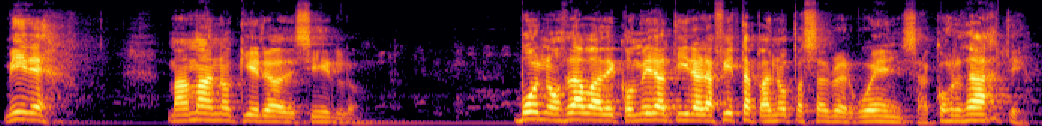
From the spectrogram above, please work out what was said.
mire, mamá no quiero decirlo, vos nos daba de comer de ir a la fiesta para no pasar vergüenza, acordate.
